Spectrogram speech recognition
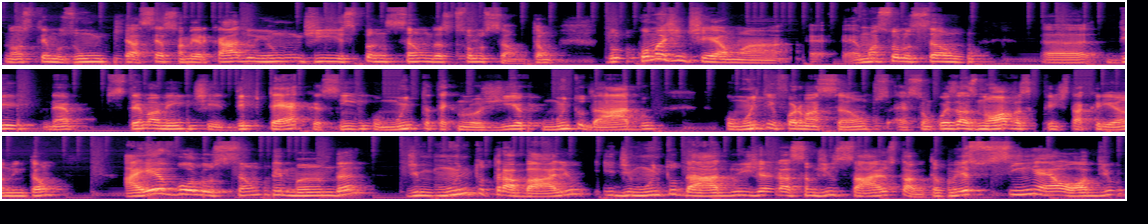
nós temos um de acesso ao mercado e um de expansão da solução. Então, do, como a gente é uma, é uma solução uh, de, né, extremamente deep tech, assim, com muita tecnologia, com muito dado, com muita informação, é, são coisas novas que a gente está criando, então a evolução demanda de muito trabalho e de muito dado e geração de ensaios e tal. Então, isso sim é óbvio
